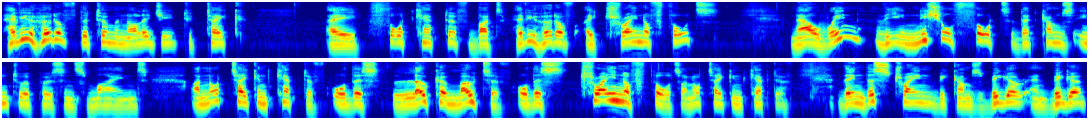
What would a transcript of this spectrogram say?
have you heard of the terminology to take a thought captive? But have you heard of a train of thoughts? Now, when the initial thought that comes into a person's mind are not taken captive, or this locomotive or this train of thoughts are not taken captive, then this train becomes bigger and bigger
